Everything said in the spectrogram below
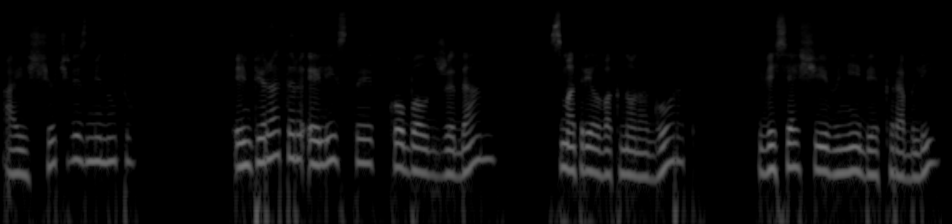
А еще через минуту император Элисты Кобалджедан смотрел в окно на город, висящие в небе корабли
